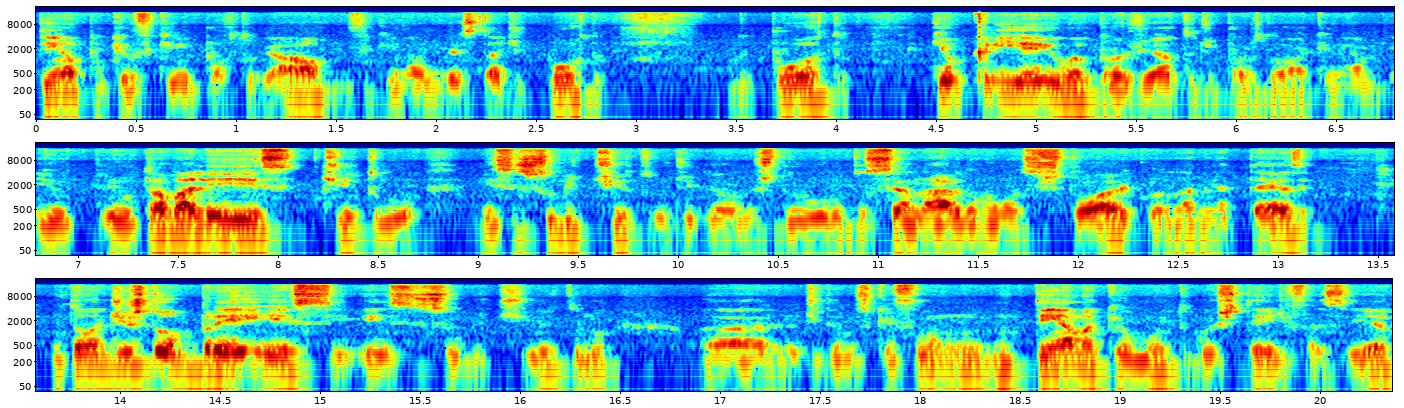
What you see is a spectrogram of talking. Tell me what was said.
tempo que eu fiquei em Portugal, fiquei na Universidade de Porto, do Porto, que eu criei o meu projeto de pós-doc. Né? Eu, eu trabalhei esse título, esse subtítulo, digamos, do, do cenário do romance histórico na minha tese. Então, eu desdobrei esse, esse subtítulo, uh, digamos que foi um, um, tema que eu muito gostei de fazer.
